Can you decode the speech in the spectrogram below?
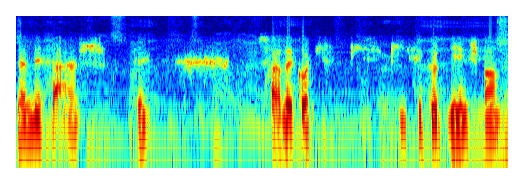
le message. C'est faire de quoi qui, qui, qui s'écoute bien, je pense.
